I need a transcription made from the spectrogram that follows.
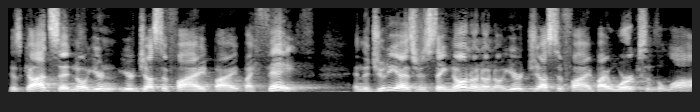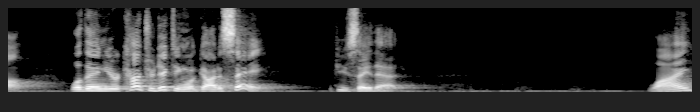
Because God said, no, you're, you're justified by, by faith. And the Judaizers saying, no, no, no, no, you're justified by works of the law. Well, then you're contradicting what God is saying if you say that. Why?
